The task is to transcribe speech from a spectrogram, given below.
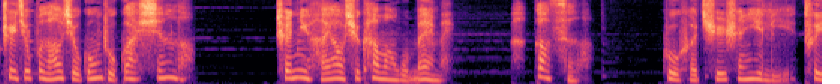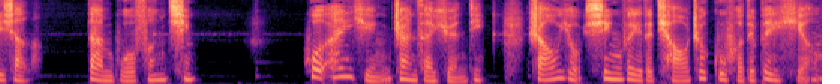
这就不劳九公主挂心了。臣女还要去看望五妹妹，告辞了。顾河屈身一礼，退下了，淡泊风轻。霍安影站在原地，饶有兴味的瞧着顾河的背影，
